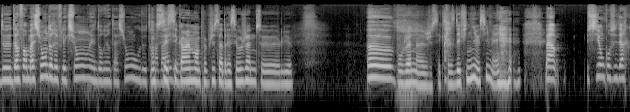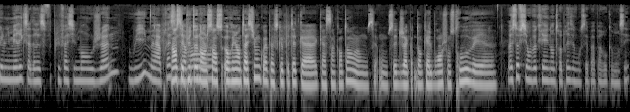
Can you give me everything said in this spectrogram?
de d'information, de réflexion et d'orientation ou de travail. Donc c'est quand même un peu plus adressé aux jeunes ce lieu. Euh... Pour jeunes, euh, je sais que ça se définit aussi, mais. ben, si on considère que le numérique s'adresse plus facilement aux jeunes, oui, mais après. Non, c'est plutôt dans le sens orientation, quoi, parce que peut-être qu'à 50 ans, on sait, on sait, déjà dans quelle branche on se trouve. Et, euh, sauf si on veut créer une entreprise et qu'on ne sait pas par où commencer.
